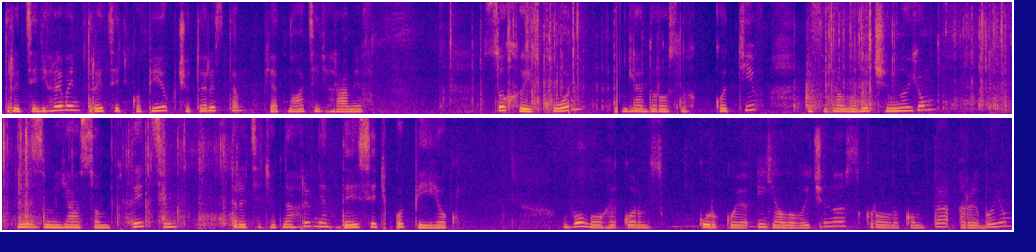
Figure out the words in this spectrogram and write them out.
30 гривень 30 копійок 415 грамів. Сухий корм для дорослих котів з яловичиною і з м'ясом птиці 31 гривня 10 копійок. Вологий корм з куркою і яловичиною, з кроликом та рибою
